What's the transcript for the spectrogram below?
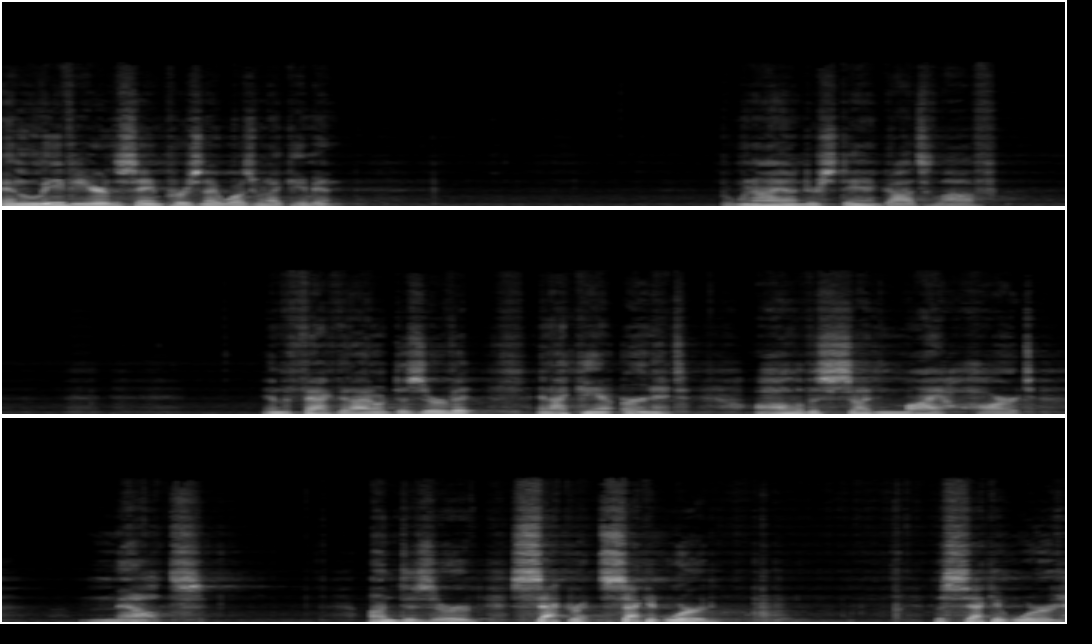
and leave here the same person I was when I came in. But when I understand God's love and the fact that I don't deserve it and I can't earn it, all of a sudden my heart melts. Undeserved. Second, second word. The second word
